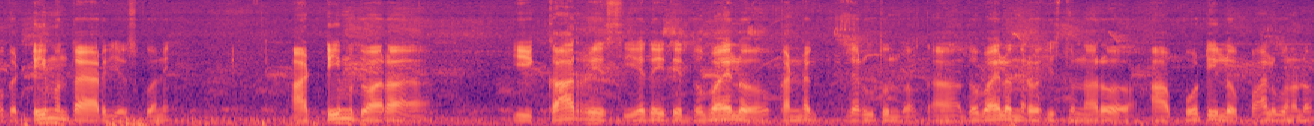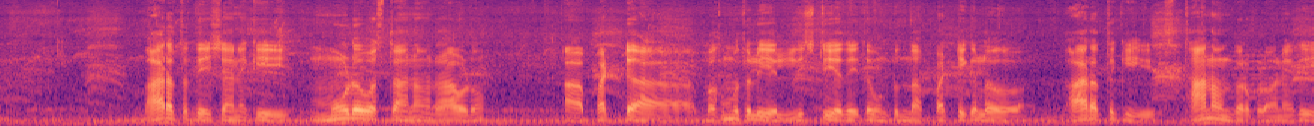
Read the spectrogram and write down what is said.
ఒక టీమును తయారు చేసుకొని ఆ టీం ద్వారా ఈ కార్ రేస్ ఏదైతే దుబాయ్లో కండక్ట్ జరుగుతుందో దుబాయ్లో నిర్వహిస్తున్నారో ఆ పోటీలో పాల్గొనడం భారతదేశానికి మూడవ స్థానం రావడం ఆ పట్ట బహుమతులు లిస్ట్ ఏదైతే ఉంటుందో ఆ పట్టికలో భారత్కి స్థానం దొరకడం అనేది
